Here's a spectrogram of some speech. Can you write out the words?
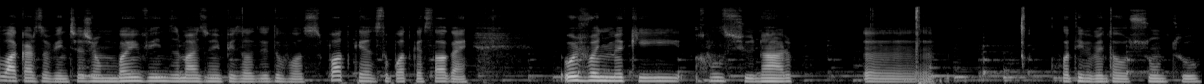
Olá, caros ouvintes, sejam bem-vindos a mais um episódio do vosso podcast, o podcast de alguém. Hoje venho-me aqui revolucionar uh, relativamente ao assunto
